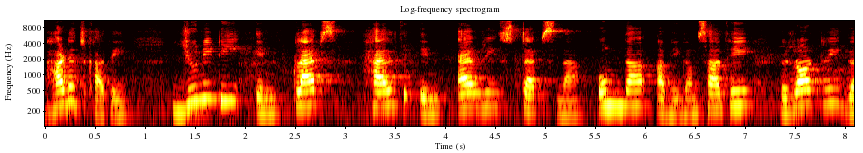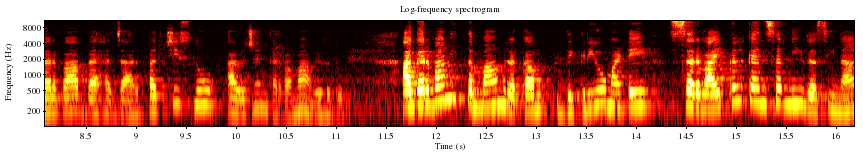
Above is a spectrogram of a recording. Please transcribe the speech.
ભાડજ ખાતે unity in claps health in every સ્ટેપ્સના ઉમદા અભિગમ સાથે રોટરી ગરબા બે હજાર પચીસનું આયોજન કરવામાં આવ્યું હતું. આ ગરબાની તમામ રકમ દીકરીઓ માટે સર્વાઇકલ કેન્સરની રસીના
